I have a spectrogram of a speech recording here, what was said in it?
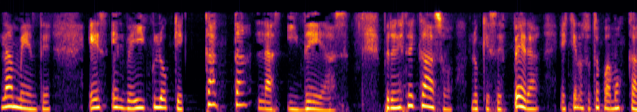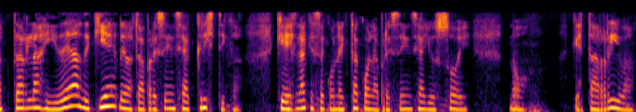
la mente es el vehículo que capta las ideas. Pero en este caso, lo que se espera es que nosotros podamos captar las ideas de quién, de nuestra presencia crística, que es la que se conecta con la presencia yo soy, no, que está arriba.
